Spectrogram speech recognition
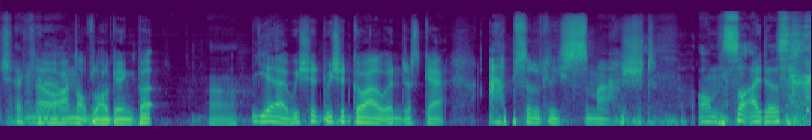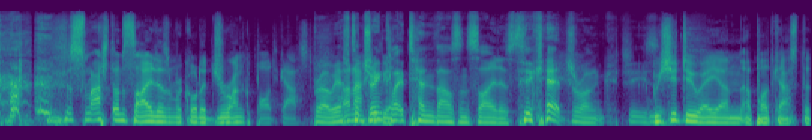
check it no, out. I'm not vlogging, but Ah. Yeah, we should we should go out and just get absolutely smashed. on ciders, smashed on ciders and record a drunk podcast. bro. We have That'd to actually drink be a- like ten thousand ciders to get drunk. Jesus. We should do a um a podcast the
